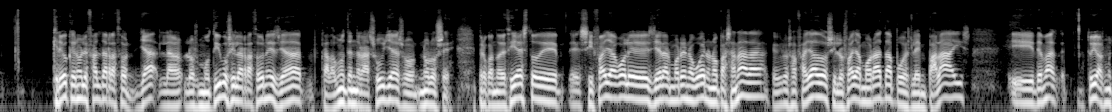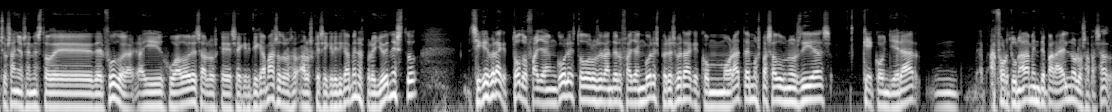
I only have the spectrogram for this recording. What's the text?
creo que no le falta razón. Ya los motivos y las razones, ya cada uno tendrá las suyas o no lo sé. Pero cuando decía esto de eh, si falla goles Gerard Moreno, bueno, no pasa nada, que hoy los ha fallado. Si los falla Morata, pues le empaláis y demás. Tú llevas muchos años en esto del fútbol. Hay jugadores a los que se critica más, otros a los que se critica menos. Pero yo en esto sí que es verdad que todos fallan goles, todos los delanteros fallan goles, pero es verdad que con Morata hemos pasado unos días que con Gerard, mm, afortunadamente para él, no los ha pasado.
